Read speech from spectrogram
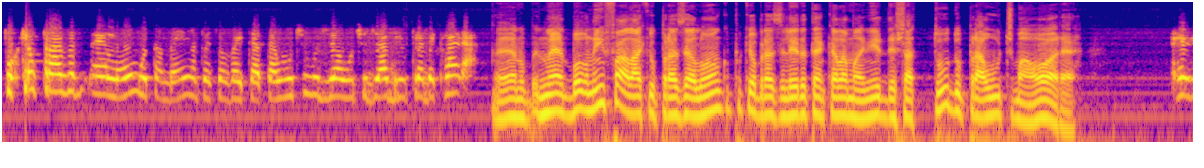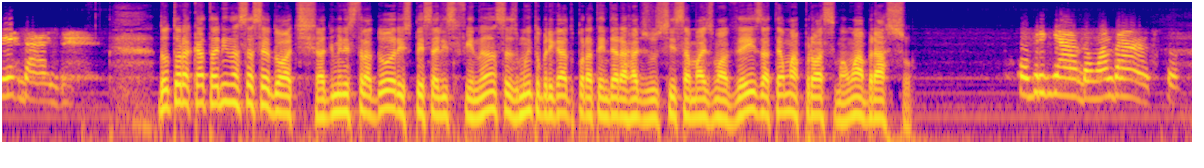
porque o prazo é longo também, a pessoa vai ter até o último dia útil de abril para declarar. É, não, não, é bom nem falar que o prazo é longo, porque o brasileiro tem aquela mania de deixar tudo para a última hora. É verdade. Doutora Catarina Sacerdote, administradora especialista em finanças, muito obrigado por atender a Rádio Justiça mais uma vez. Até uma próxima. Um abraço. Obrigada, um abraço.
